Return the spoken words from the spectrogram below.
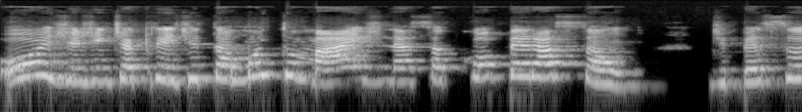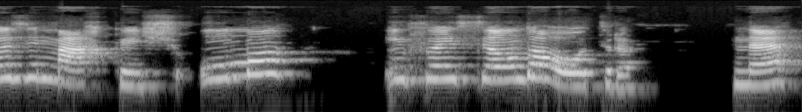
Hoje, a gente acredita muito mais nessa cooperação de pessoas e marcas, uma influenciando a outra, né?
